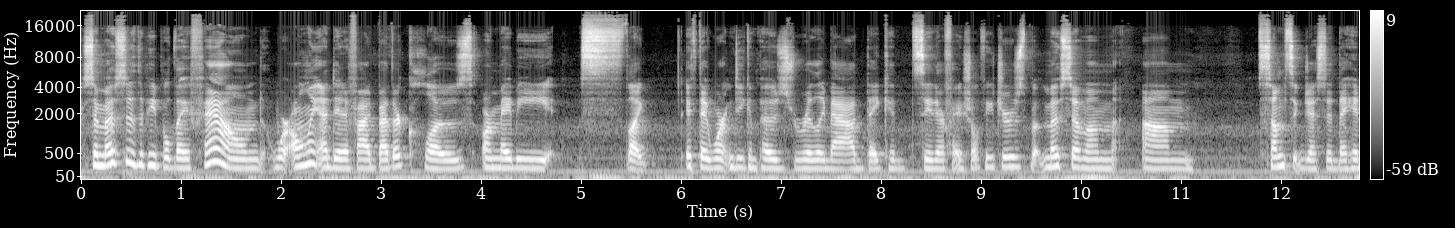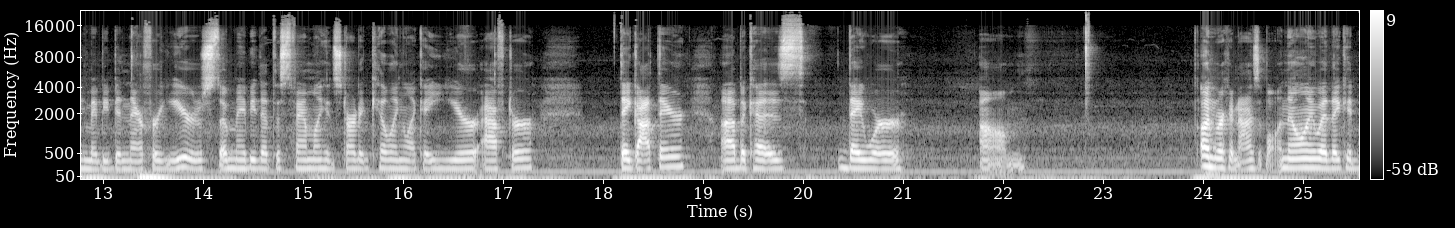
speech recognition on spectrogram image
so most of the people they found were only identified by their clothes, or maybe like if they weren't decomposed really bad, they could see their facial features. But most of them, um, some suggested they had maybe been there for years. So maybe that this family had started killing like a year after they got there, uh, because they were, um, unrecognizable, and the only way they could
